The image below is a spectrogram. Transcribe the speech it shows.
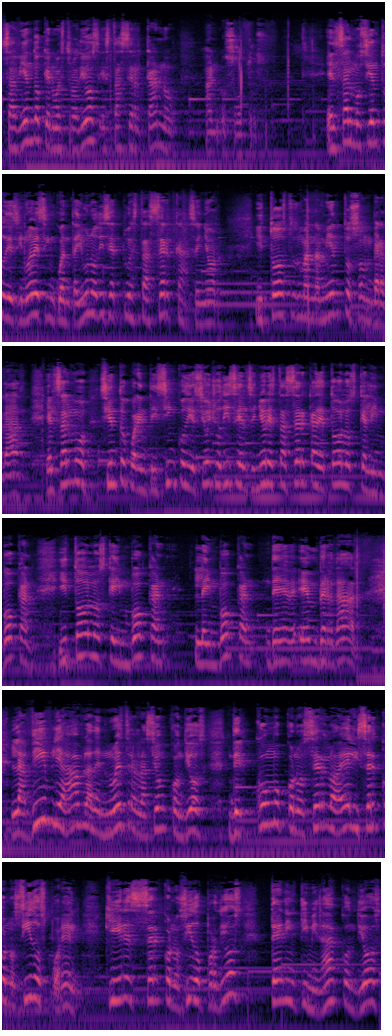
sabiendo que nuestro Dios está cercano a nosotros. El Salmo 119, 51 dice, tú estás cerca, Señor, y todos tus mandamientos son verdad. El Salmo 145, 18 dice, el Señor está cerca de todos los que le invocan, y todos los que invocan le invocan de, en verdad. La Biblia habla de nuestra relación con Dios, de cómo conocerlo a Él y ser conocidos por Él. ¿Quieres ser conocido por Dios? Ten intimidad con Dios,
